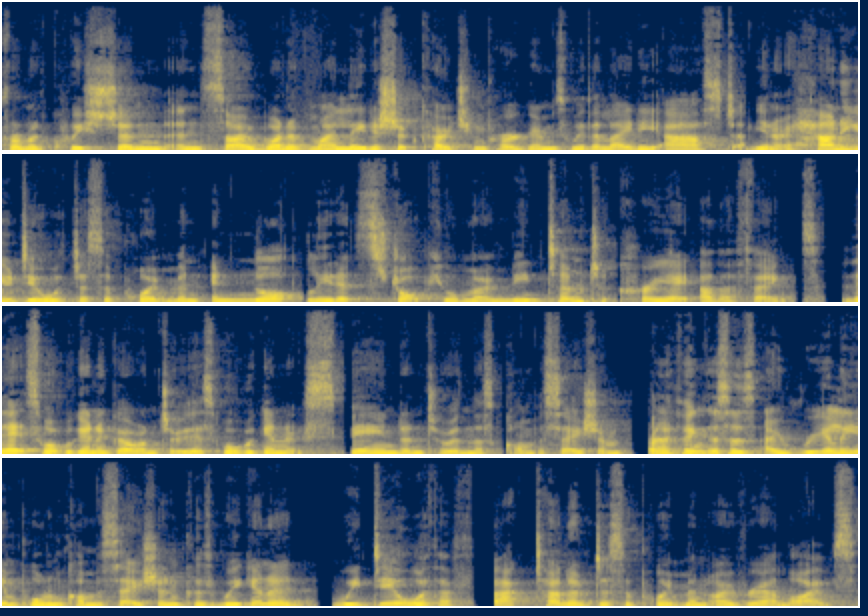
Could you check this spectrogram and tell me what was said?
from a question inside one of my leadership coaching programs where the lady asked, you know, how do you deal with disappointment and not let it stop your momentum to create other things? That's what we're going to go into. That's what we're going to expand into in this conversation. And I think this is a really important conversation because we're going to we deal with a fuck ton of disappointment over our lives.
